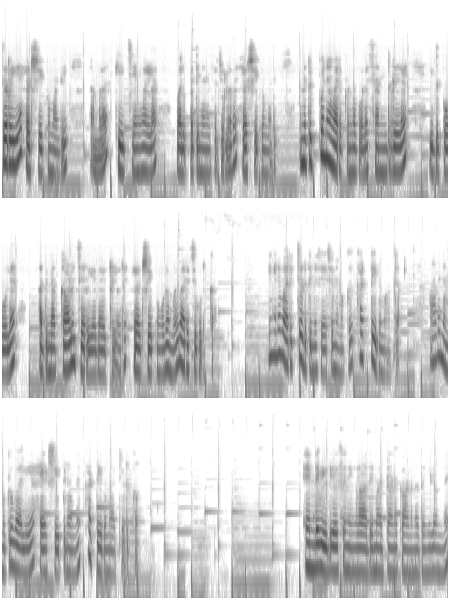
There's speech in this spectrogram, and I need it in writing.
ചെറിയ ഹെഡ് ഷേപ്പ് മതി. നമ്മൾ കീ ചെയിനുള്ള വലുപ്പത്തിനനുസരിച്ചുള്ള ഹെയർ ഷേപ്പ് മതി. എന്നിട്ട് ഇപ്പോൾ ഞാൻ വരക്കുന്ന പോലെ സെന്ററിലെ ഇതുപോലെ അതിനേക്കാളും ചെറിയതായിട്ടുള്ളൊരു ഹെയർ ഷേപ്പും കൂടി നമ്മൾ വരച്ചു കൊടുക്കുക. ഇങ്ങനെ വരച്ചെടുത്തതിന് ശേഷം നമുക്ക് കട്ട് ചെയ്ത് മാറ്റാം. ആദ്യം നമുക്ക് വലിയ ഹെയർ ഷേപ്പിനൊന്ന് കട്ട് ചെയ്ത് മാറ്റിയെടുക്കാം. എന്റെ വീഡിയോസ് നിങ്ങൾ ആദ്യമായിട്ടാണ് കാണുന്നതെങ്കിൽ ഒന്ന്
